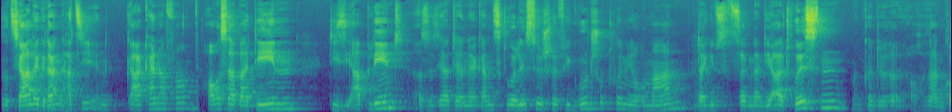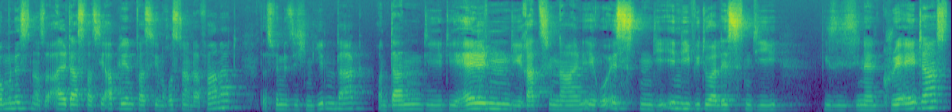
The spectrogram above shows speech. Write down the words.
Soziale Gedanken hat sie in gar keiner Form, außer bei denen, die sie ablehnt. Also sie hat ja eine ganz dualistische Figurenstruktur in ihren Romanen. Da gibt es sozusagen dann die Altruisten, man könnte auch sagen Kommunisten, also all das, was sie ablehnt, was sie in Russland erfahren hat. Das findet sich in jedem Werk. Und dann die, die Helden, die rationalen Egoisten, die Individualisten, die, wie sie sie nennt, Creators.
